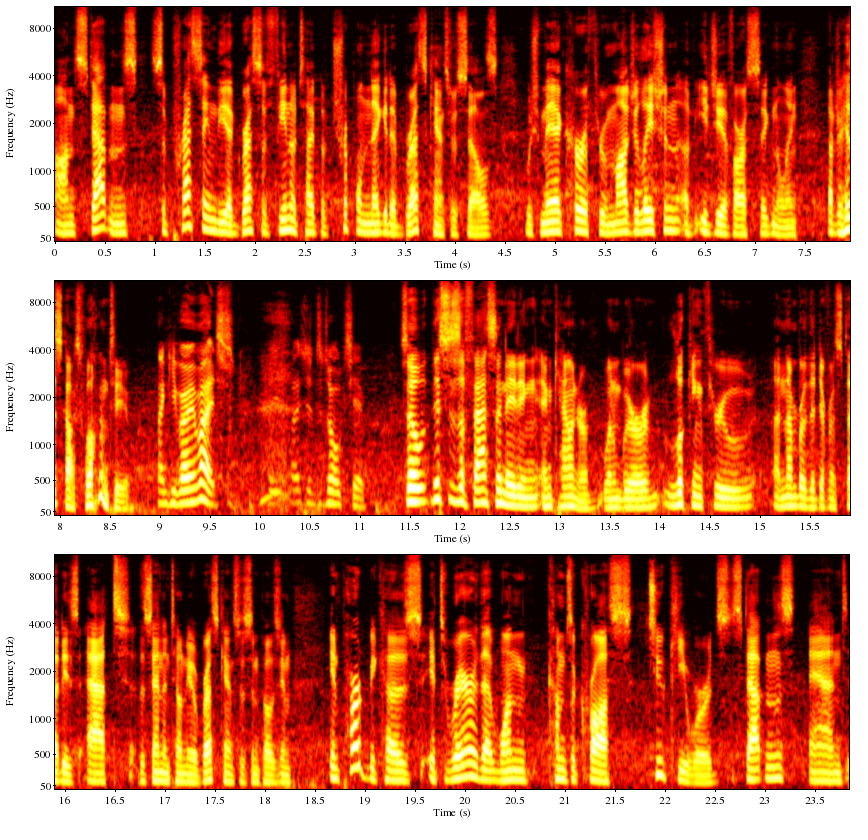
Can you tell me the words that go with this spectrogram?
on statins suppressing the aggressive phenotype of triple negative breast cancer cells, which may occur through modulation of EGFR signaling. Dr. Hiscox, welcome to you. Thank you very much. Pleasure to talk to you. So, this is a fascinating encounter when we're looking through a number of the different studies at the San Antonio Breast Cancer Symposium, in part because it's rare that one comes across two keywords, statins and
